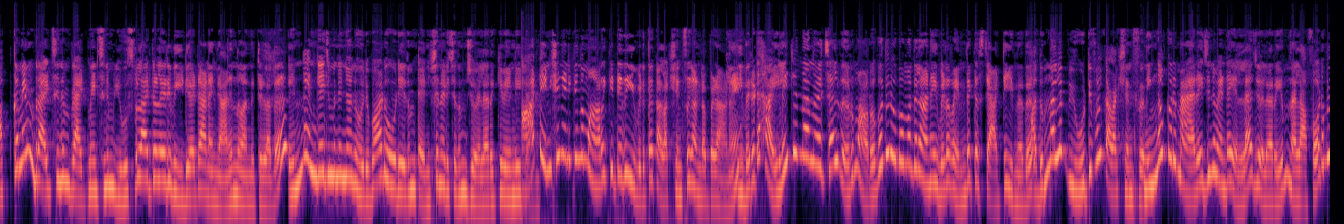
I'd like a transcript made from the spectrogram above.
അപ്കമിംഗ് ബ്രൈഡ്സിനും ബ്രൈഡ്മെയ്ഡ്സിനും യൂസ്ഫുൾ ആയിട്ടുള്ള ഒരു വീഡിയോ ആയിട്ടാണ് ഞാൻ ഇന്ന് വന്നിട്ടുള്ളത് എന്റെ എൻഗേജ്മെന്റ് ഞാൻ ഒരുപാട് ഓടിയതും ടെൻഷൻ അടിച്ചതും ജ്വല്ലറിക്ക് വേണ്ടി ആ ടെൻഷൻ എനിക്കൊന്ന് മാറിക്കിട്ടിയത് ഇവിടുത്തെ കളക്ഷൻസ് കണ്ടപ്പോഴാണ്. ഇവരുടെ ഹൈലൈറ്റ് എന്താന്ന് വെച്ചാൽ വെറും അറുപത് രൂപ മുതലാണ് ഇവിടെ റെന്റ് ഒക്കെ സ്റ്റാർട്ട് ചെയ്യുന്നത്. അതും നല്ല ബ്യൂട്ടിഫുൾ കളക്ഷൻസ് നിങ്ങൾക്കൊരു മാരേജിന് വേണ്ട എല്ലാ ജ്വല്ലറിയും നല്ല അഫോർഡബിൾ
